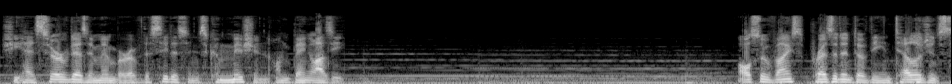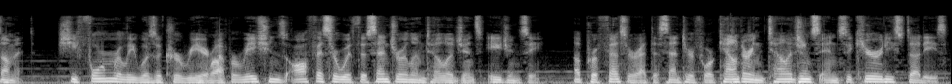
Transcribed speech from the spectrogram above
she has served as a member of the Citizens Commission on Benghazi. Also vice president of the Intelligence Summit, she formerly was a career operations officer with the Central Intelligence Agency a professor at the Center for Counterintelligence and Security Studies,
